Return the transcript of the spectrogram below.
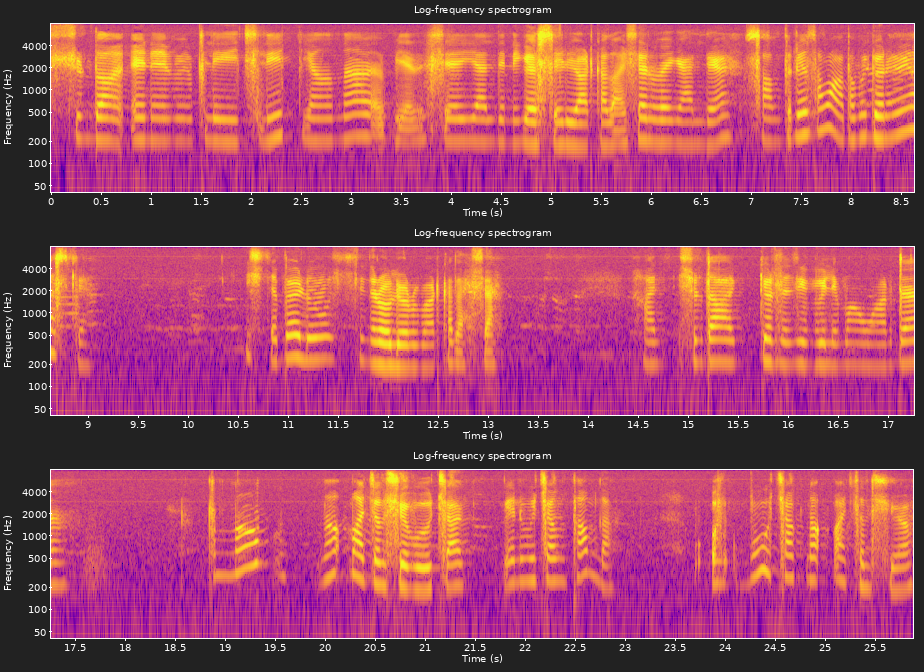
Şurada enemy plate lead yanına bir şey geldiğini gösteriyor arkadaşlar ve geldi. Saldırıyoruz ama adamı göremiyoruz ki. İşte böyle sinir oluyorum arkadaşlar. Hadi şurada gördüğünüz gibi bir liman vardı. Bu ne, ne yapmaya çalışıyor bu uçak? Benim uçağım tam da. Bu uçak ne yapmaya çalışıyor?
